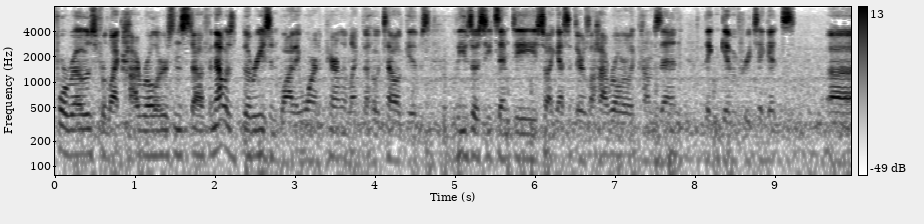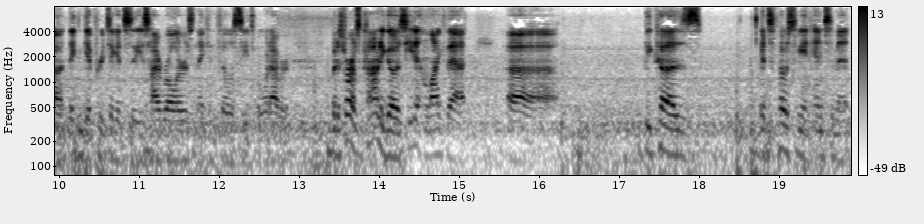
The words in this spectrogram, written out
four rows for like high rollers and stuff, and that was the reason why they weren't. Apparently, like the hotel gives leaves those seats empty, so I guess if there's a high roller that comes in, they can give them free tickets. Uh, they can give free tickets to these high rollers, and they can fill the seats, but whatever. But as far as comedy goes, he didn't like that uh, because it's supposed to be an intimate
